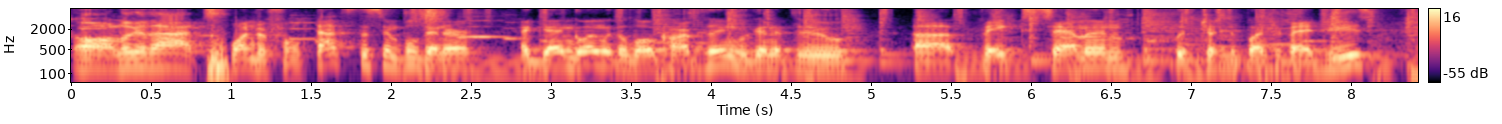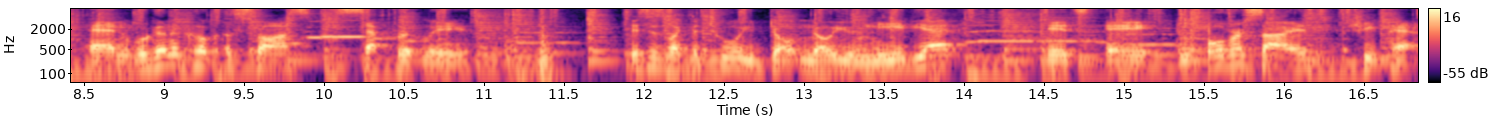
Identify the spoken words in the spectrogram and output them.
Oh, look at that. Wonderful. That's the simple dinner. Again, going with the low carb thing, we're gonna do uh, baked salmon with just a bunch of veggies, and we're gonna cook a sauce separately. This is like the tool you don't know you need yet. It's a, an oversized sheet pan.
